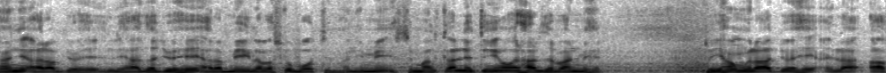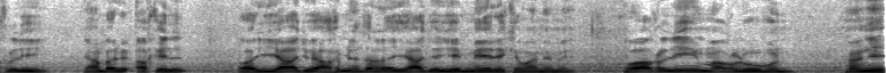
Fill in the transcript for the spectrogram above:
ہاں جی عرب جو ہے۔ لہذا جو ہے، عرب میں ایک لفظ کو بہت سے معنی میں استعمال کر لیتے ہیں اور ہر زبان میں ہے۔ تو یہاں مراد جو ہے عقلی یہاں پر عقل اور یا جو ہے، آخر میں نظر آ رہا ہے، یا جو یہ میرے کے معنی میں۔ وہ عقلی مغلوب۔ ہاں جی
